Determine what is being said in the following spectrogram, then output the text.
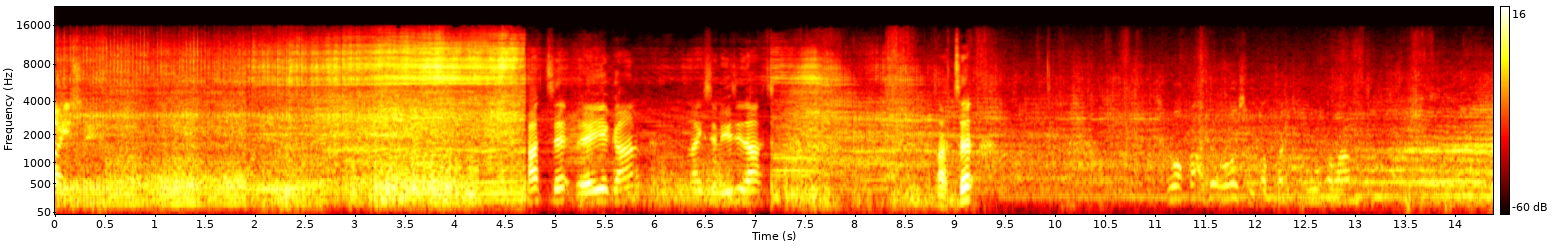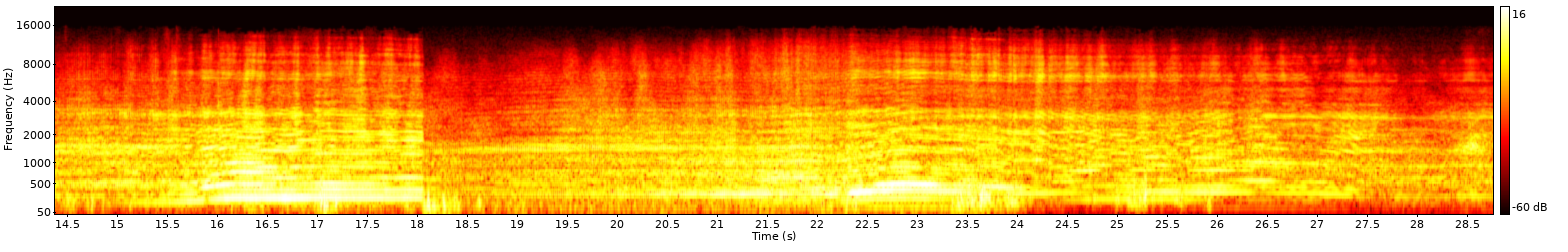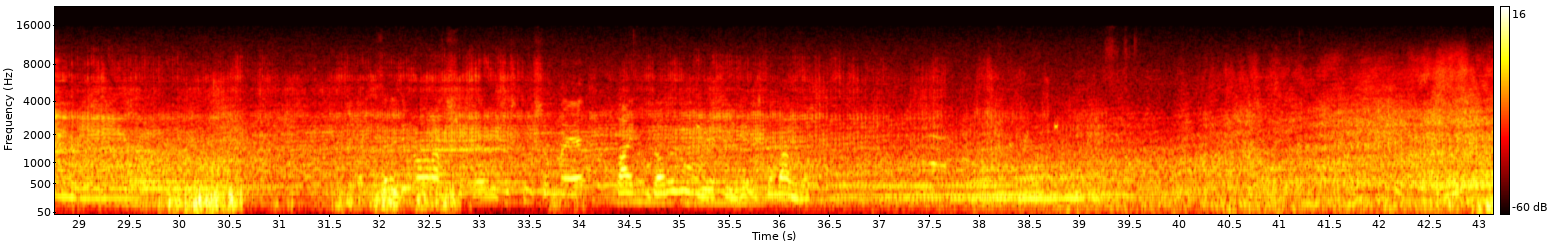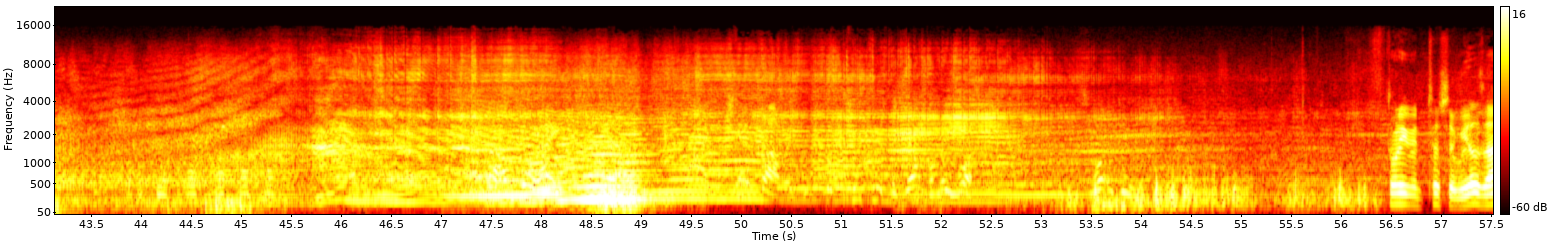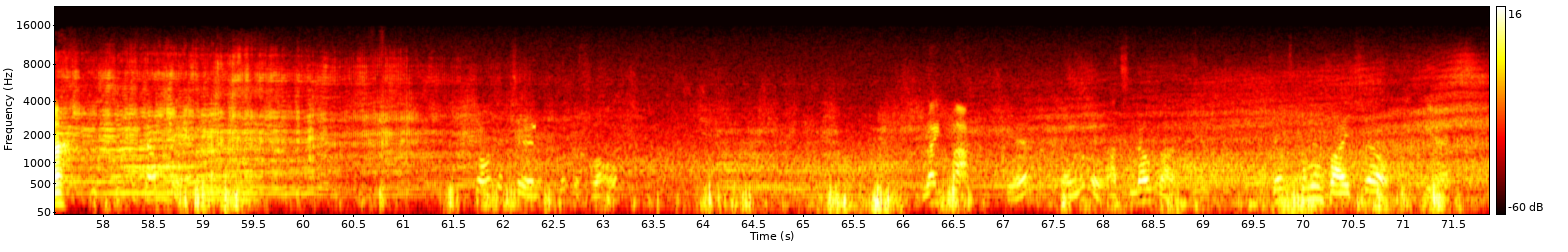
noisy. That's it, there you go. Nice and easy that. That's it. Walk that a bit lower we've got plenty to walk around. Just do some uh, final dollar runway so we get us to land it. Don't even touch the wheels, huh? Right back. Yeah, now look at it, that's low man. It's coming by itself. Yeah.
